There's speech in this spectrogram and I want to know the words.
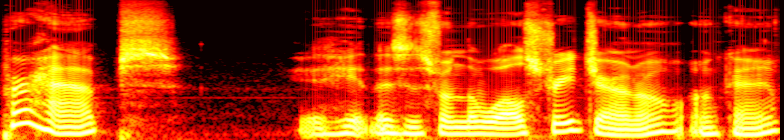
Perhaps. This is from the Wall Street Journal. Okay.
